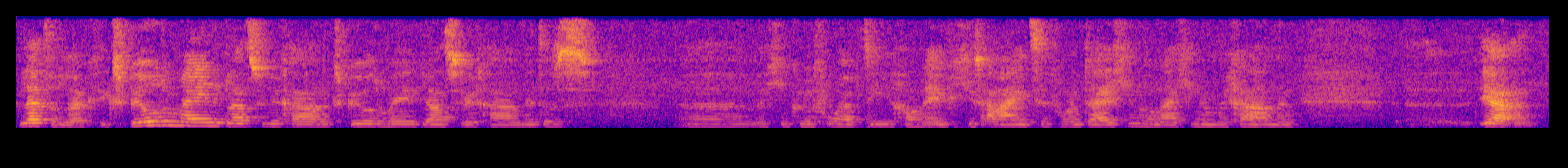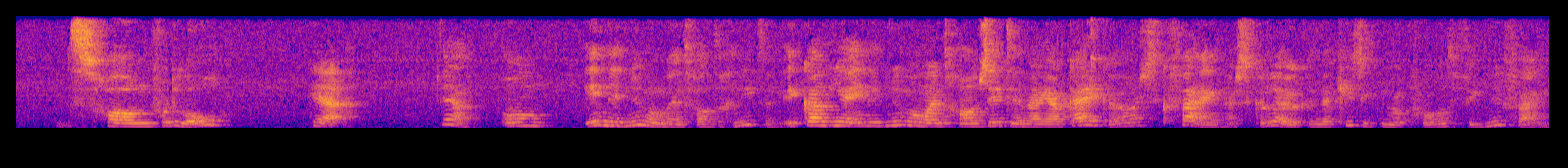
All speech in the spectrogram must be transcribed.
Letterlijk. Ik speel ermee en ik laat ze weer gaan. Ik speel ermee en ik laat ze weer gaan. Net als eh, dat je een knuffel hebt die je gewoon eventjes aait voor een tijdje en dan laat je hem weer gaan. En, eh, ja, het is gewoon voor de lol. Ja, Ja, om in dit nu moment van te genieten. Ik kan hier in dit nu moment gewoon zitten en naar jou kijken. Hartstikke fijn, hartstikke leuk. En daar kies ik nu ook voor, want dat vind ik nu fijn.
